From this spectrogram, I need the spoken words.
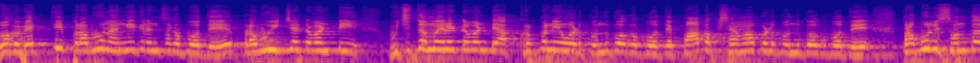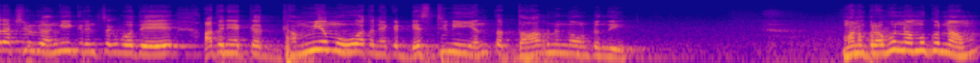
ఒక వ్యక్తి ప్రభువుని అంగీకరించకపోతే ప్రభు ఇచ్చేటువంటి ఉచితమైనటువంటి ఆ కృపని వాడు పొందుకోకపోతే పాప క్షమాపణ పొందుకోకపోతే ప్రభుని సొంత రక్షకుడిగా అంగీకరించకపోతే అతని యొక్క గమ్యము అతని యొక్క డెస్టినీ ఎంత దారుణంగా ఉంటుంది. మనం ప్రభుని నమ్ముకున్నాం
